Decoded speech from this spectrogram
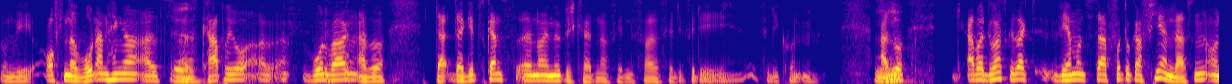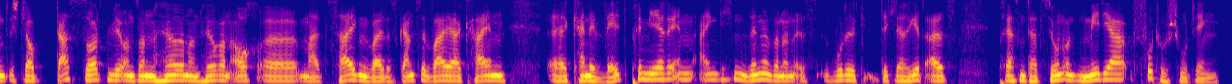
irgendwie offener Wohnanhänger als, ja. als Cabrio-Wohnwagen. Also da, da gibt es ganz äh, neue Möglichkeiten auf jeden Fall für die, für die, für die Kunden. Mhm. Aber du hast gesagt, wir haben uns da fotografieren lassen und ich glaube, das sollten wir unseren Hörerinnen und Hörern auch äh, mal zeigen, weil das Ganze war ja kein, äh, keine Weltpremiere im eigentlichen Sinne, sondern es wurde deklariert als Präsentation und Media-Fotoshooting.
